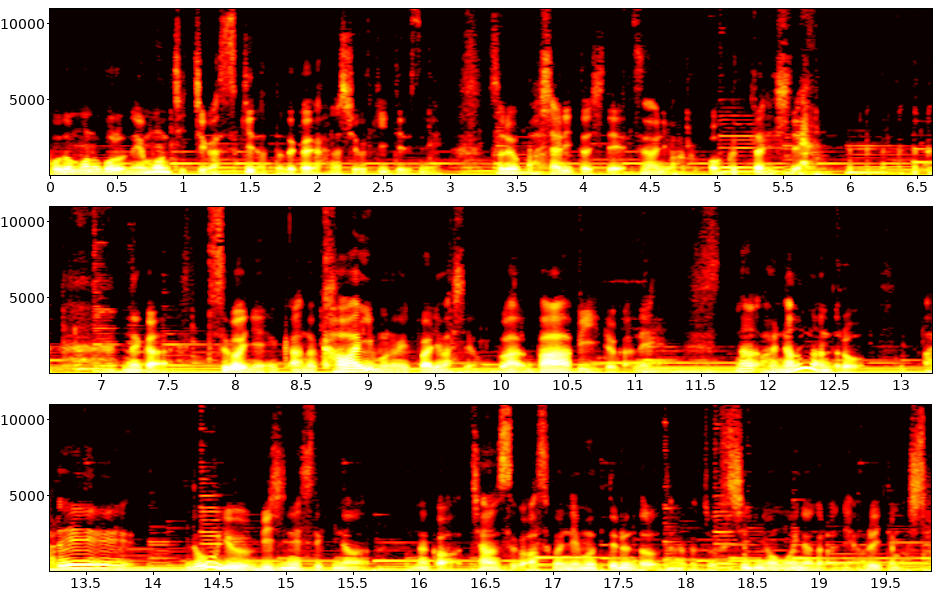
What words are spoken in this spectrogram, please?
子供の頃ねモンチッチが好きだったとかいう話を聞いてですね。それをパシャリとして妻に送ったりして。なんかすごいねあの可愛いものがいっぱいありましたよ。バービーとかね。なあれ何なんだろう？あれどういうビジネス的ななんかチャンスがあそこに眠ってるんだろうってなんかちょっと不思議に思いながらね歩いてました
